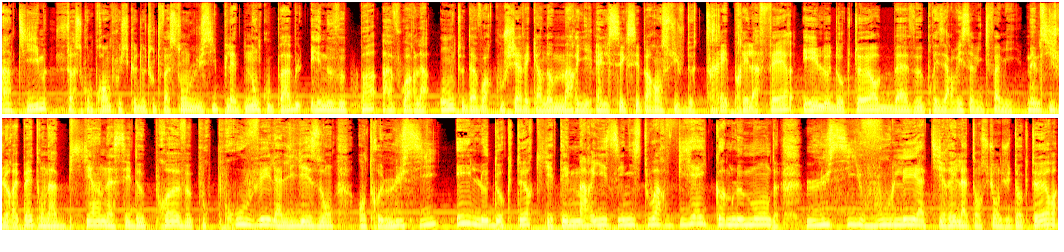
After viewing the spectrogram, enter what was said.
intime. Ça se comprend puisque de toute façon, Lucie plaide non coupable et ne veut pas avoir la honte d'avoir couché avec un homme marié. Elle sait que ses parents suivent de très près l'affaire et le docteur bah, veut préserver sa vie de famille. Même si je le répète, on a bien assez de preuves pour prouver la liaison entre Lucie et le docteur qui était marié. C'est une histoire vieille comme le monde. Lucie voulait attirer l'attention du docteur.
